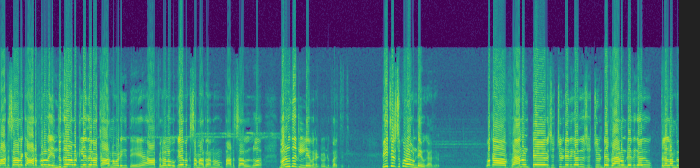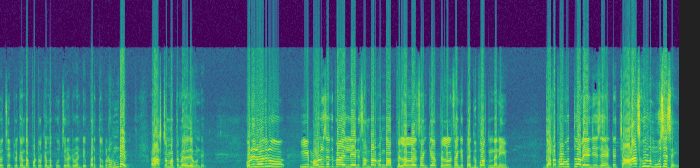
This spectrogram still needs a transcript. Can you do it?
పాఠశాలకి ఆడపిల్లలు ఎందుకు రావట్లేదనే కారణం అడిగితే ఆ పిల్లలు ఒకే ఒక సమాధానం పాఠశాలల్లో మరుగుదొడ్లు లేవనేటువంటి పరిస్థితి. టీచర్స్ కూడా ఉండేవి కాదు. ఒక ఫ్యాన్ ఉంటే స్విచ్ ఉండేది కాదు స్విచ్ ఉంటే ఫ్యాన్ ఉండేది కాదు. పిల్లలందరూ చెట్ల కింద పుట్ల కింద కూర్చున్నటువంటి పరిస్థితులు కూడా ఉండేవి. రాష్ట్రం మొత్తం మీద అదే ఉండేవి కొన్ని రోజులు ఈ మౌలిక సదుపాయాలు లేని సందర్భంగా పిల్లల సంఖ్య పిల్లల సంఖ్య తగ్గిపోతుందని గత ప్రభుత్వాలు ఏం చేశాయంటే చాలా స్కూళ్ళు మూసేశాయి.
